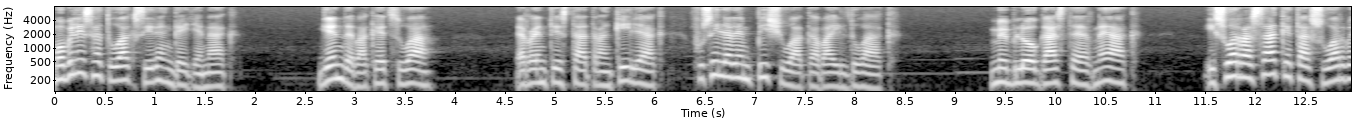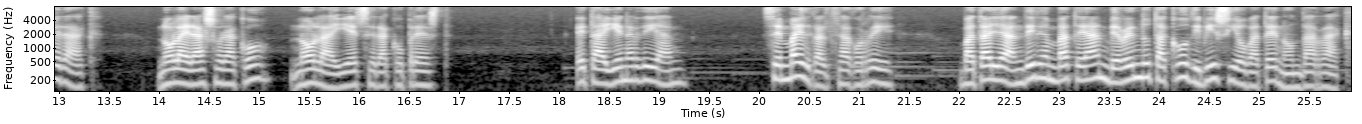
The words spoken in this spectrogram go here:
Mobilizatuak ziren gehienak, jende baketzua, errentista tranquilak, fusilaren pixuak abailduak, meblo gazte erneak, izuarrazak eta zuarberak, nola erasorako, nola ietzerako prest. Eta haien erdian, zenbait galtzagorri, batalla handiren batean berrendutako dibizio baten ondarrak.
